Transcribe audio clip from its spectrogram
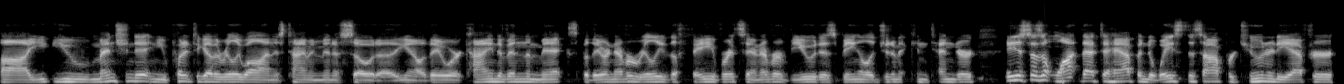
uh, you, you, mentioned it and you put it together really well on his time in Minnesota. You know, they were kind of in the mix, but they were never really the favorites. They're never viewed as being a legitimate contender. He just doesn't want that to happen to waste this opportunity after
